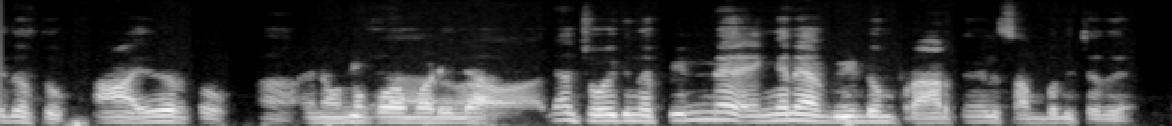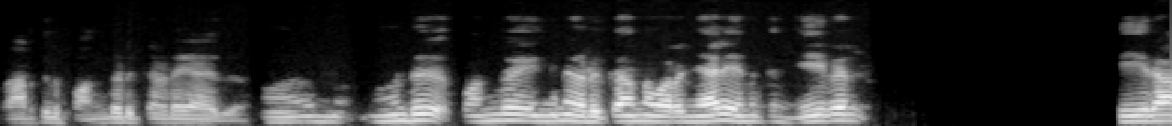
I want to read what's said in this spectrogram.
എതിർത്തു. ആ എതിർത്തു. അതിനൊന്നും പോകാൻ പാടില്ല. ഞാൻ ചോദിക്കുന്നത് പിന്നെ എങ്ങനെയാ വീണ്ടും പ്രാർത്ഥനയിൽ സംബന്ധിച്ചത്? പ്രാർത്ഥനയിൽ പങ്കെടുക്കാനിടയായത്? അതുകൊണ്ട് പങ്ക് എങ്ങനെ എടുക്കാന്ന് പറഞ്ഞാൽ എനിക്ക് ജീവൻ തീരാ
